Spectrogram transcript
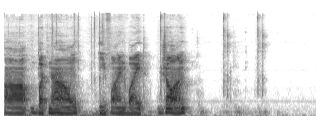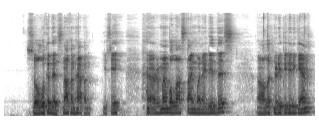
Uh, but now if I invite John, So look at this, nothing happened. You see? Remember last time when I did this? Uh, let me repeat it again.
